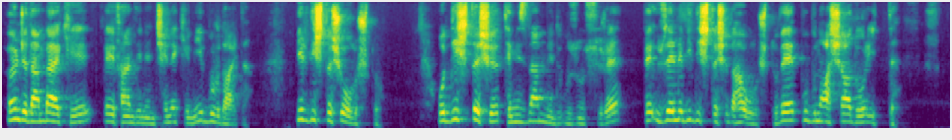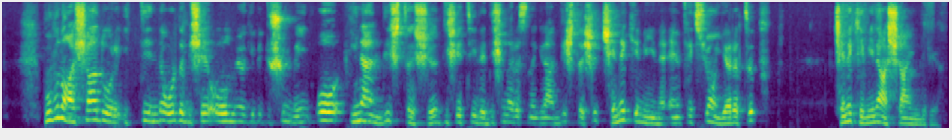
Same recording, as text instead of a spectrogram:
Önceden belki beyefendinin çene kemiği buradaydı. Bir diş taşı oluştu. O diş taşı temizlenmedi uzun süre ve üzerine bir diş taşı daha oluştu ve bu bunu aşağı doğru itti. Bu bunu aşağı doğru ittiğinde orada bir şey olmuyor gibi düşünmeyin. O inen diş taşı, diş etiyle dişin arasına giren diş taşı çene kemiğine enfeksiyon yaratıp çene kemiğini aşağı indiriyor.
